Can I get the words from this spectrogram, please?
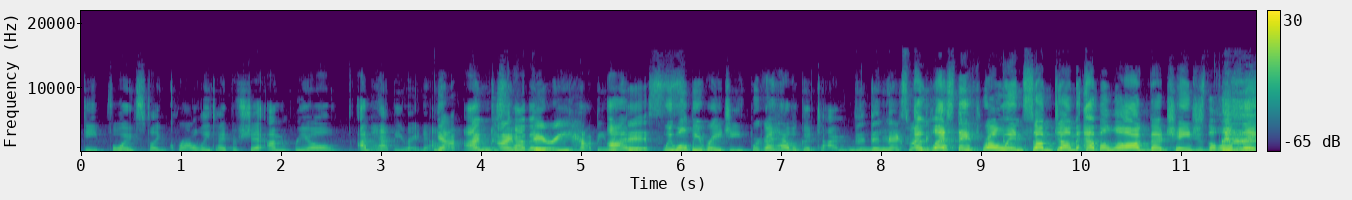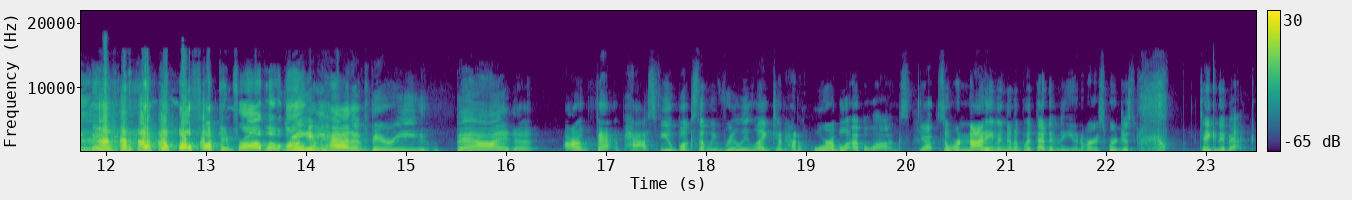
deep voiced like growly type of shit i'm real i'm happy right now Yeah, I'm just I'm, having- very happy with I'm- this. we won't be ragey we're gonna have a good time the, the next one. unless they throw in some dumb epilogue that changes the whole thing then we're have a whole fucking problem We've we, had a very bad. Our fa- past few books that we really liked have had horrible epilogues. Yep. So we're not even going to put that in the universe. We're just taking it back.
